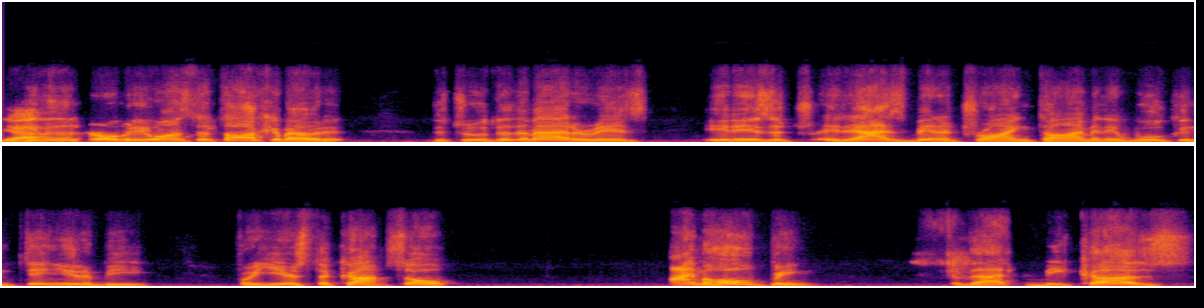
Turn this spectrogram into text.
Yeah. Even though nobody wants to talk about it, the truth of the matter is it is a it has been a trying time, and it will continue to be for years to come. So I'm hoping that because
